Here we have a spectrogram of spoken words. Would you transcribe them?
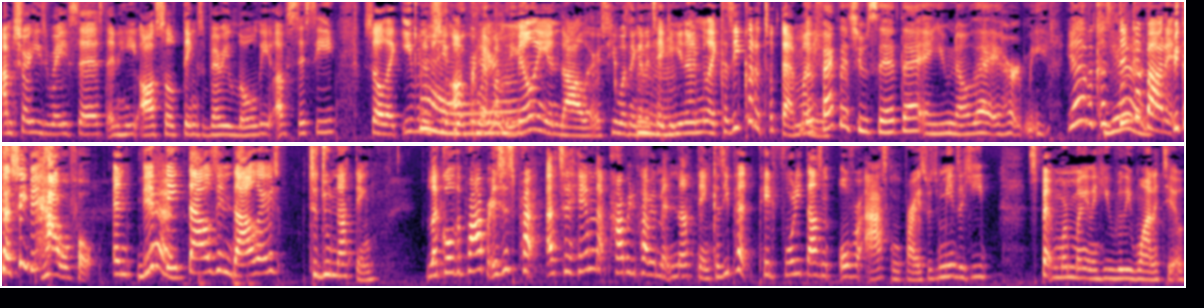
I'm sure he's racist, and he also thinks very lowly of Cissy. So like, even if she offered him a million dollars, he wasn't going to take it. You know what I mean? Like, because he could have took that money. The fact that you said that and you know that it hurt me yeah, because think about it. because she's powerful. and fifty thousand dollars to do nothing. Let go of the property. It's just pro- uh, to him that property probably meant nothing because he pa- paid forty thousand over asking price, which means that he spent more money than he really wanted to.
